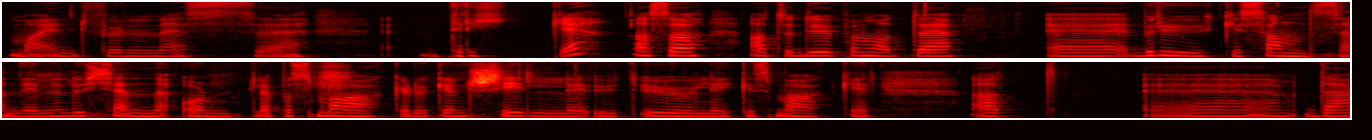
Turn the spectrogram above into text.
mindfulness-drikke. altså at du på en måte eh, bruker sansene dine. Du kjenner ordentlig på smaker. Du kan skille ut ulike smaker. At eh, det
